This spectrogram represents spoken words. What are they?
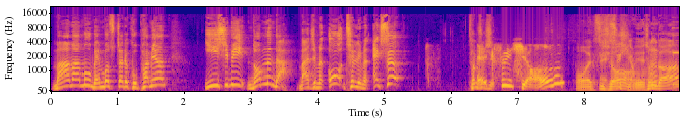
마마무 멤버 숫자를 곱하면 20이 넘는다. 맞으면 O, 틀리면 X. 30시. X시앙 어, X쇼. X쇼. 예, 정답.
